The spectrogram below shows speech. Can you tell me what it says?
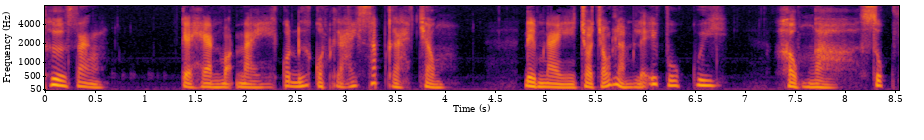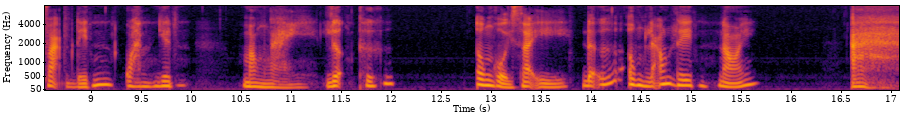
thưa rằng Kẻ hèn mọn này có đứa con gái sắp gả chồng. Đêm này cho cháu làm lễ vô quy. Không ngờ xúc phạm đến quan nhân mong ngài lượng thứ. Ông ngồi dậy, đỡ ông lão lên, nói. À,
